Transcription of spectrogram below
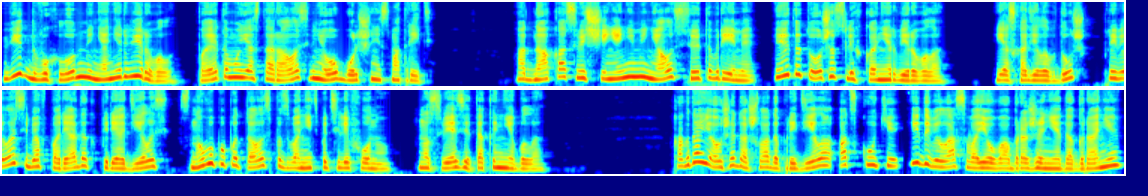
Вид двух лун меня нервировал, поэтому я старалась в него больше не смотреть. Однако освещение не менялось все это время, и это тоже слегка нервировало. Я сходила в душ, привела себя в порядок, переоделась, снова попыталась позвонить по телефону, но связи так и не было. Когда я уже дошла до предела от скуки и довела свое воображение до грани,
